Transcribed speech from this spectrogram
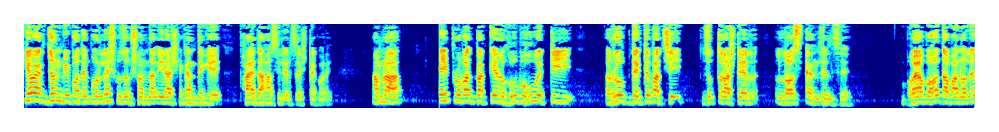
কেউ একজন বিপদে পড়লে সুযোগ সন্ধানীরা সেখান থেকে ফায়দা হাসিলের চেষ্টা করে। আমরা এই প্রবাদ বাক্যের হুবহু একটি রূপ দেখতে পাচ্ছি যুক্তরাষ্ট্রের লস অ্যাঞ্জেলসে। ভয়াবহ দাবানলে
